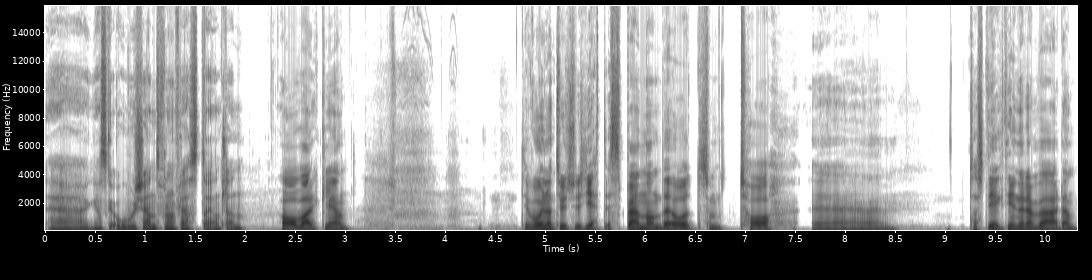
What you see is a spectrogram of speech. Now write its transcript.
eh, ganska okänt för de flesta egentligen. Ja, verkligen. Det var ju naturligtvis jättespännande att som ta, eh, ta steget in i den världen.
